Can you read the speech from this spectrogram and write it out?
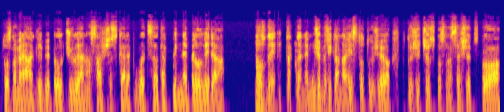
To znamená, kdyby byl Julian Assange v České republice, tak by nebyl vydán. No, zde, takhle nemůžeme říkat na jistotu, že jo, protože Česko snese všecko a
